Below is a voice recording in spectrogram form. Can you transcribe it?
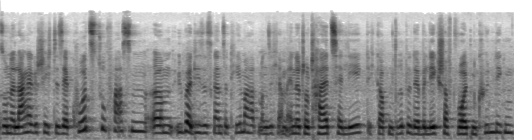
so eine lange Geschichte sehr kurz zu fassen, ähm, über dieses ganze Thema hat man sich am Ende total zerlegt. Ich glaube, ein Drittel der Belegschaft wollten kündigen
